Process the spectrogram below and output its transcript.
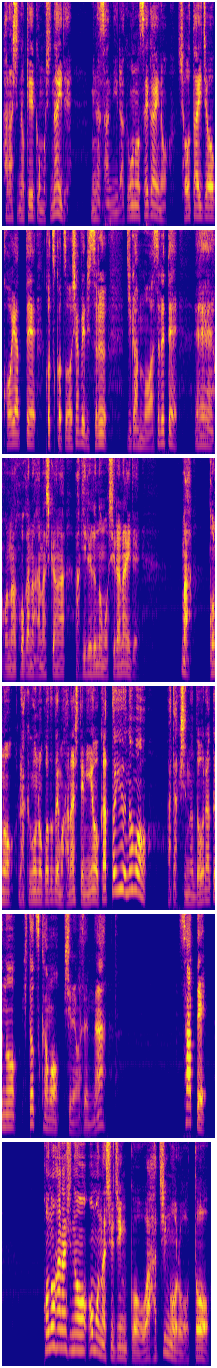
話の稽古もしないで、皆さんに落語の世界の招待状をこうやってコツコツおしゃべりする時間も忘れて、えー、他の話家が呆れるのも知らないで、まあ、この落語のことでも話してみようかというのも、私の道楽の一つかもしれませんな。さて、この話の主な主人公は八五郎と、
